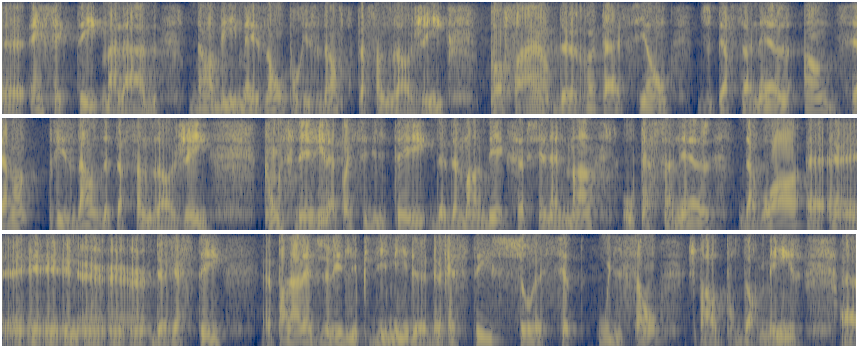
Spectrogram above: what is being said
euh, infectés, malades, dans des maisons pour résidence pour personnes âgées, pas faire de rotation du personnel entre différentes résidences de personnes âgées, considérer la possibilité de demander exceptionnellement au personnel d'avoir de rester pendant la durée de l'épidémie, de, de, rester sur le site où ils sont, je parle pour dormir, euh,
